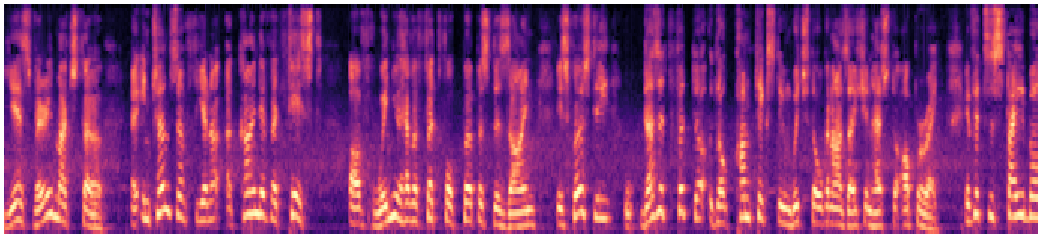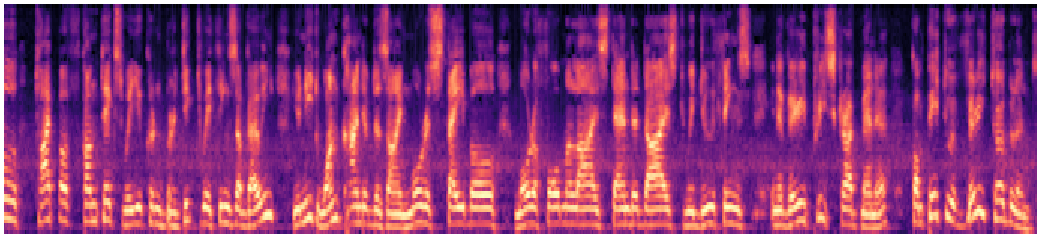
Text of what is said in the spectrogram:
Yes, very much so. Uh, in terms of, you know, a kind of a test of when you have a fit for purpose design is firstly, does it fit the, the context in which the organization has to operate? If it's a stable type of context where you can predict where things are going, you need one kind of design, more a stable, more a formalized, standardized. We do things in a very prescribed manner compared to a very turbulent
